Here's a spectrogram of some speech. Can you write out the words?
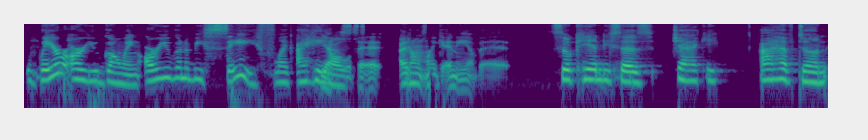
where are you going? Are you going to be safe? Like, I hate all of it. I don't like any of it. So Candy says, Jackie, I have done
